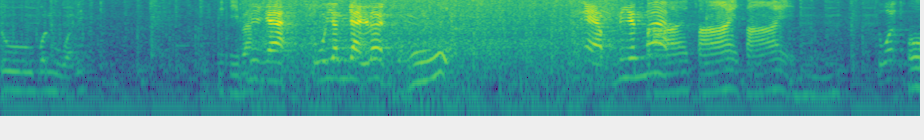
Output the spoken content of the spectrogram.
ดูบนหัวดินี่ดีป่ะนี่ไงตัวยังใหญ่เลย โอ้โหแอบเนียนมาก ตายตายตายอื้อหือตัวโอ้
